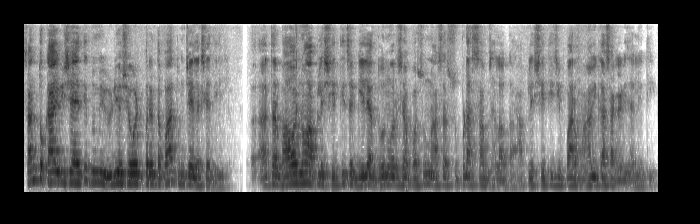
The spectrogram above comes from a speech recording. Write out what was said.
सांगतो काय विषय आहे ते तुम्ही व्हिडिओ शेवटपर्यंत पहा तुमच्याही लक्षात येईल. तर भावांनो आपल्या शेतीचं गेल्या दोन वर्षापासून असा सुपडा साफ झाला होता. आपल्या शेतीची पार महाविकास आघाडी झाली होती.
